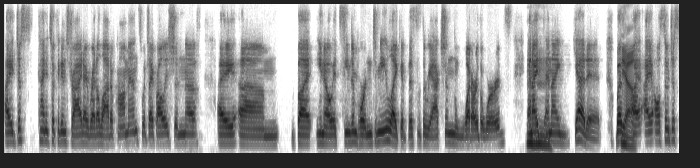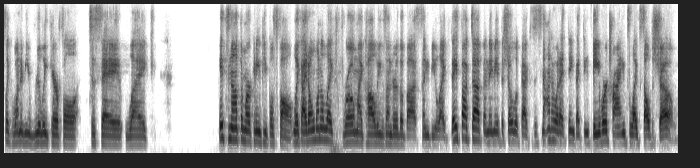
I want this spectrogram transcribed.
I just kind of took it in stride. I read a lot of comments, which I probably shouldn't have. I um but you know, it seemed important to me. Like if this is the reaction, what are the words? And Mhm. I and I get it. But Yeah. I, I also just like want to be really careful to say like it's not the marketing people's fault. Like I don't want to like throw my colleagues under the bus and be like they fucked up and they made the show look bad because it's not what I think. I think they were trying to like sell the show.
